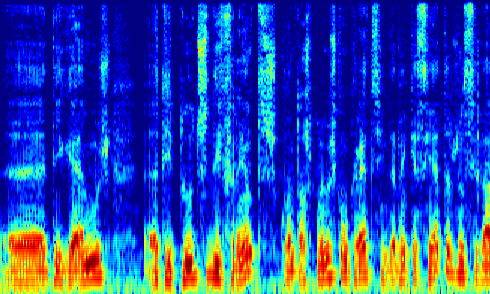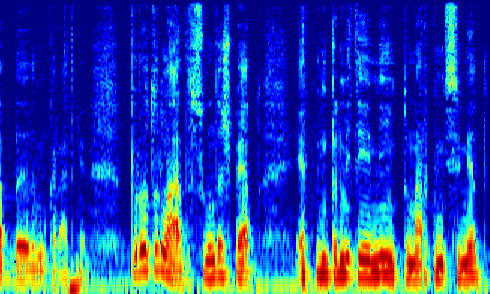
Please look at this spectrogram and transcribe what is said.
uh, digamos, atitudes diferentes quanto aos problemas concretos. Ainda bem que assim é, estamos numa sociedade democrática. Por outro lado, segundo aspecto, é que me permitem a mim tomar conhecimento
